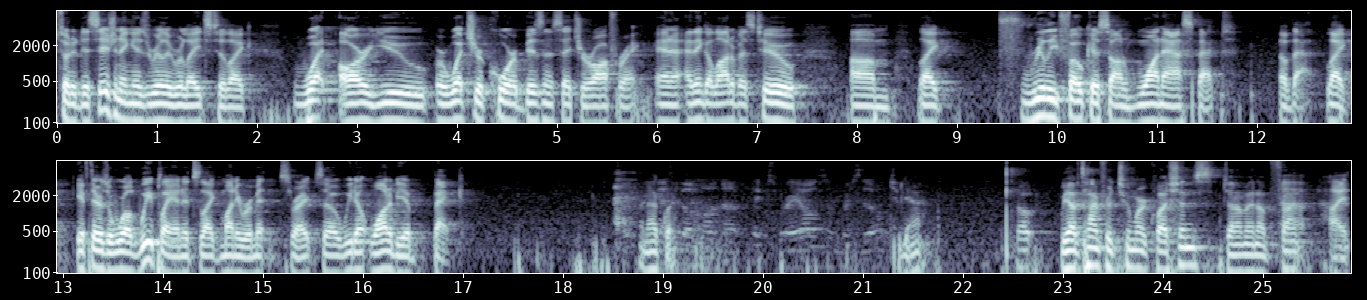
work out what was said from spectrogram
sort of decisioning is really relates to like what are you or what's your core business that you're offering. And I think a lot of us too, um, like really focus on one aspect of that. Like if there's a world we play in, it's like money remittance, right? So we don't want to be a bank. another question. Juliana. So we have time for two more questions. Gentlemen up front. Uh, Hi.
